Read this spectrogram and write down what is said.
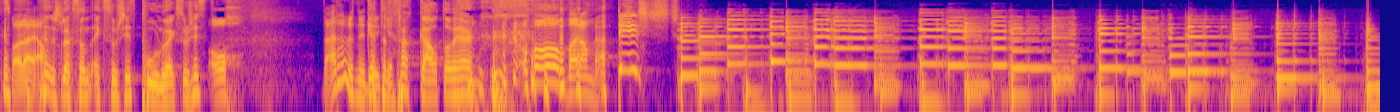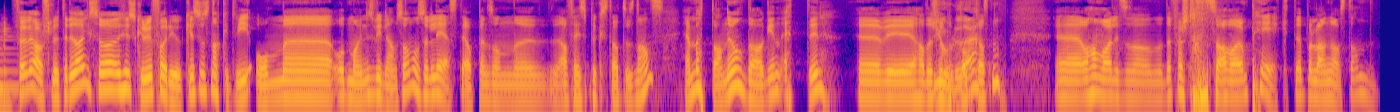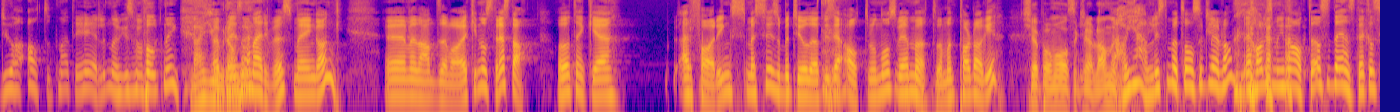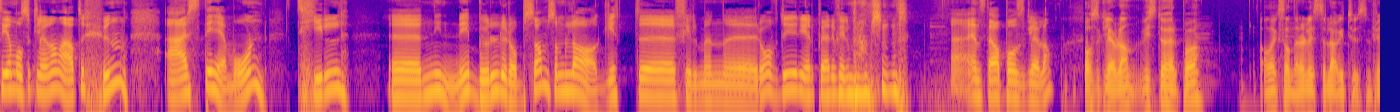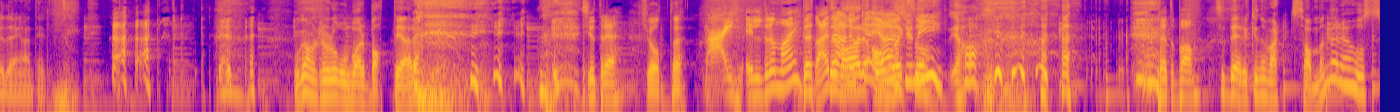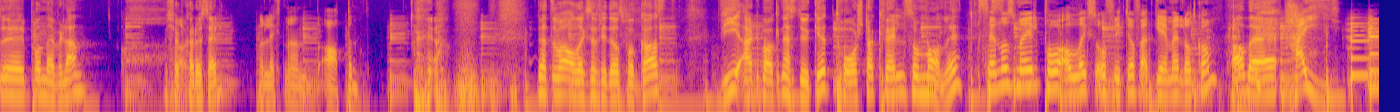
Svaret er ja. En slags sånn eksorsist, pornoeksorsist. Åh, der har du et nytt Get the fuck out of here! Åh, baram. Dish! Før vi avslutter i dag, så husker du i forrige uke så snakket vi om uh, Odd Magnus Williamson, og så leste jeg opp en sånn uh, av Facebook-statusen hans. Jeg møtte han jo dagen etter uh, vi hadde sluttet podkasten. og han var litt sånn, Det første han sa, var han pekte på lang avstand. 'Du har outet meg til hele Norges befolkning!' Nei, Og jeg ble så nervøs med en gang. Men han, det var jo ikke noe stress, da. Og da tenker jeg Erfaringsmessig så betyr jo det at hvis jeg outer noen nå, så vil jeg møte dem et par dager. Kjør på med Åse Kleveland. Jeg har jævlig lyst til å møte Åse Kleveland. Jeg har liksom ingen ate. Altså, det eneste jeg kan si om Åse Kleveland, er at hun er stemoren til uh, Ninni Bull Robsam, som laget uh, filmen eh, 'Rovdyr hjelper jeg i filmbransjen'. Det eneste jeg har på Åse Kleveland. Åse Kleveland, hvis du hører på Alexander har lyst til å lage Tusenfryd en gang til. Hvor gammel tror du Obar Bhatti er? da? 23. 28. Nei, eldre enn meg! Dette Nei, det er det jo var ikke. Jeg Alex er 29! og ja, Peter Pan. Så dere kunne vært sammen dere hos, eh, på Neverland? Og kjørt karusell? Og lekt med den apen. Dette var Alex og Fridtjofs podkast. Vi er tilbake neste uke, torsdag kveld som vanlig. Send oss mail på alexogfridtjof.gmail.com. Ha det! Hei!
